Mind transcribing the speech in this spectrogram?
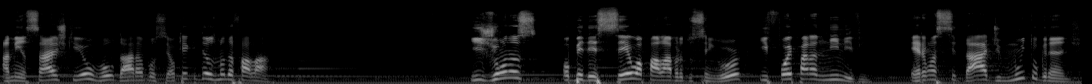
a mensagem que eu vou dar a você. O que, é que Deus manda falar? E Jonas obedeceu a palavra do Senhor e foi para Nínive. Era uma cidade muito grande.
